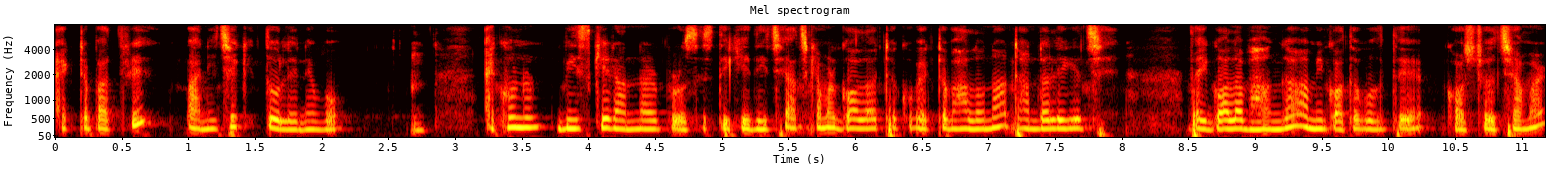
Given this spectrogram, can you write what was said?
একটা পাত্রে পানি ছেঁকে তুলে নেব। এখন বীজকে রান্নার প্রসেস দেখিয়ে দিচ্ছি। আজকে আমার গলাটা খুব একটা ভালো না, ঠান্ডা লেগেছে, তাই গলা ভাঙ্গা, আমি কথা বলতে কষ্ট হচ্ছে আমার।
